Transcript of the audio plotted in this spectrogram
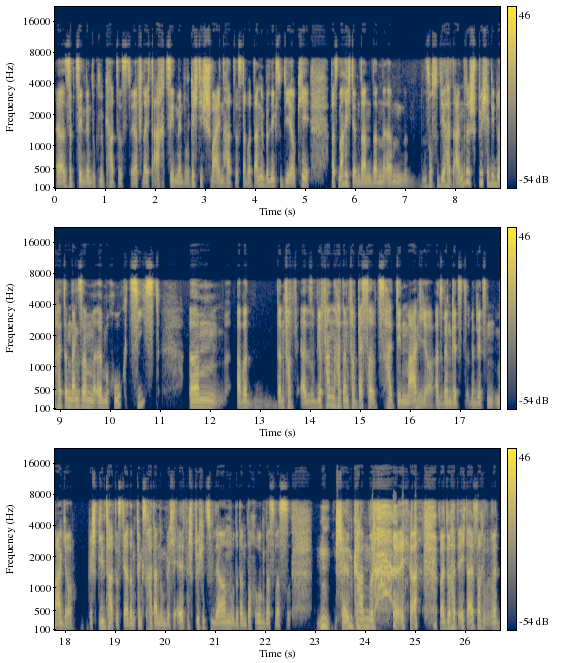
äh, 17, wenn du Glück hattest, ja, vielleicht 18, wenn du richtig Schwein hattest, aber dann überlegst du dir, okay, was mache ich denn dann? Dann ähm, suchst du dir halt andere Sprüche, die du halt dann langsam ähm, hochziehst. Ähm, aber dann, also wir fanden halt, dann verwässert es halt den Magier. Also wenn wir jetzt, wenn du jetzt einen Magier gespielt hattest, ja, dann fängst du halt an, irgendwelche Elfensprüche zu lernen oder dann doch irgendwas, was hm, Schelm kann, ja, weil du halt echt einfach, weil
